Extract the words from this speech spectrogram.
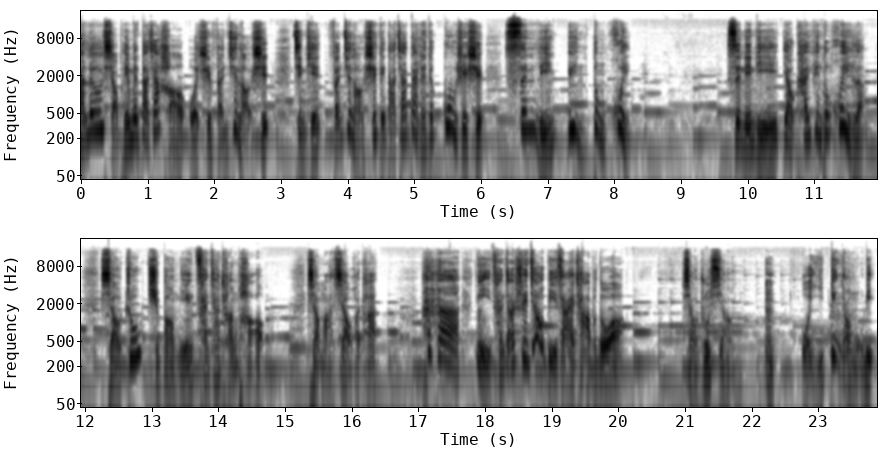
Hello，小朋友们，大家好，我是樊俊老师。今天樊俊老师给大家带来的故事是森林运动会。森林里要开运动会了，小猪去报名参加长跑。小马笑话他：“哈哈，你参加睡觉比赛还差不多。”小猪想：“嗯，我一定要努力。”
